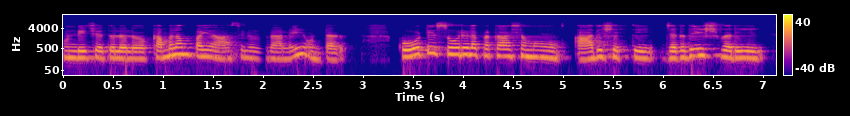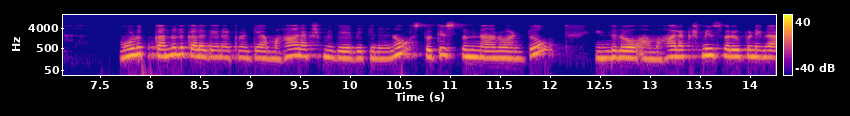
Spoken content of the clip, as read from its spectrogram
ఉండి చేతులలో కమలంపై ఆశీనురాలై ఉంటారు. కోటి సూర్యుల ప్రకాశము ఆదిశక్తి జగదీశ్వరి మూడు కన్నులు కలదైనటువంటి ఆ మహాలక్ష్మి దేవికి నేను స్థుతిస్తున్నాను అంటూ ఇందులో ఆ మహాలక్ష్మి స్వరూపిణిగా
